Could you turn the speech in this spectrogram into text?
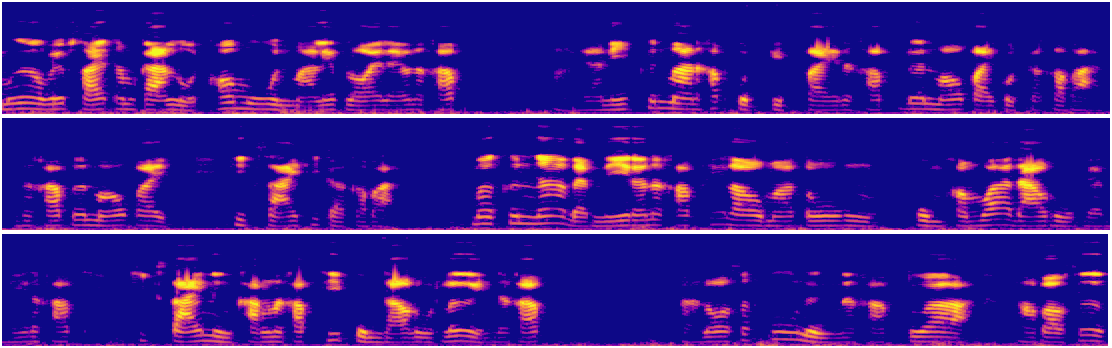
เมื่อเว็บไซต์ทำการโหลดข้อมูลมาเรียบร้อยแล้วนะครับอันนี้ขึ้นมานะครับกดปิดไปนะครับ เลื่อนเมาส์ไปกดกากบาทนะครับ เลื่อนเมาส์ไปคลิกซ้ายที่กากบาทเมื่อขึ้นหน้าแบบนี้แล้วนะครับ ให้เรามาตรงปุ่มคำว่าดาวน์โหลดแบบนี้นะครับ คลิกซ้ายหนึ่งครั้งนะครับ ที่ปุ่มดาวน์โหลดเลยนะครับรอสักครู่หนึ่งนะครับ ตัวเบราว์เซอร์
